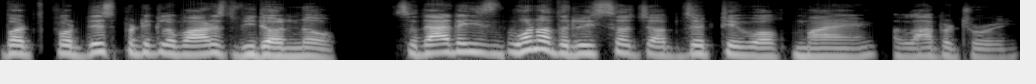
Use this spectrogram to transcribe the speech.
but for this particular virus, we don't know. So that is one of the research objective of my laboratory.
